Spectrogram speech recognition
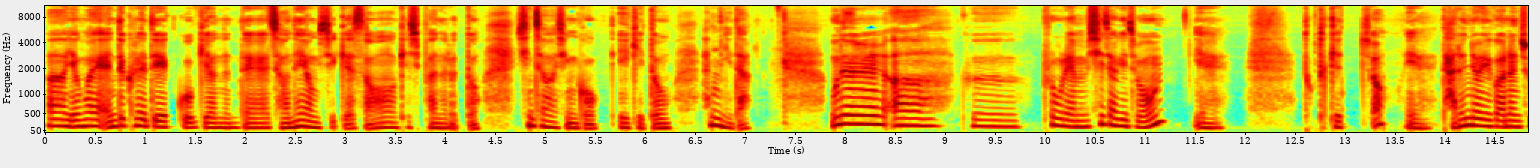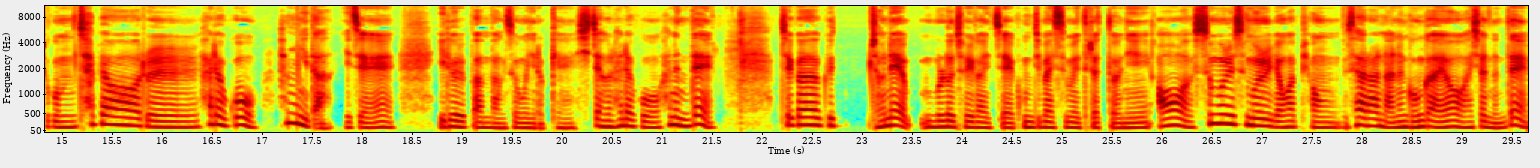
아, 영화의 엔드 크레딧 곡이었는데 전혜영 씨께서 게시판으로 또 신청하신 곡이기도 합니다. 오늘 아, 그 프로그램 시작이 좀 예, 독특했죠. 예, 다른 요일과는 조금 차별을 하려고 합니다. 이제 일요일 밤 방송은 이렇게 시작을 하려고 하는데 제가 그 전에 물론 저희가 이제 공지 말씀을 드렸더니 어 스물스물 영화평 살아나는 건가요 하셨는데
